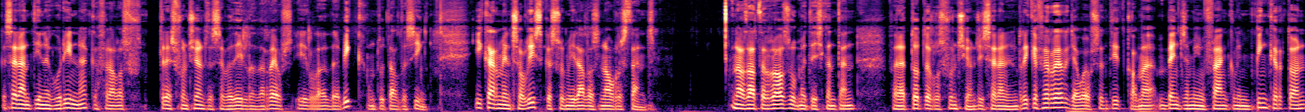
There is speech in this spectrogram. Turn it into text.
que seran Tina Gorina, que farà les tres funcions de Sabadell, la de Reus i la de Vic, un total de cinc, i Carmen Solís, que assumirà les nou restants. En els altres rols, el mateix cantant farà totes les funcions i seran Enrique Ferrer, ja ho heu sentit, com a Benjamin Franklin Pinkerton,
